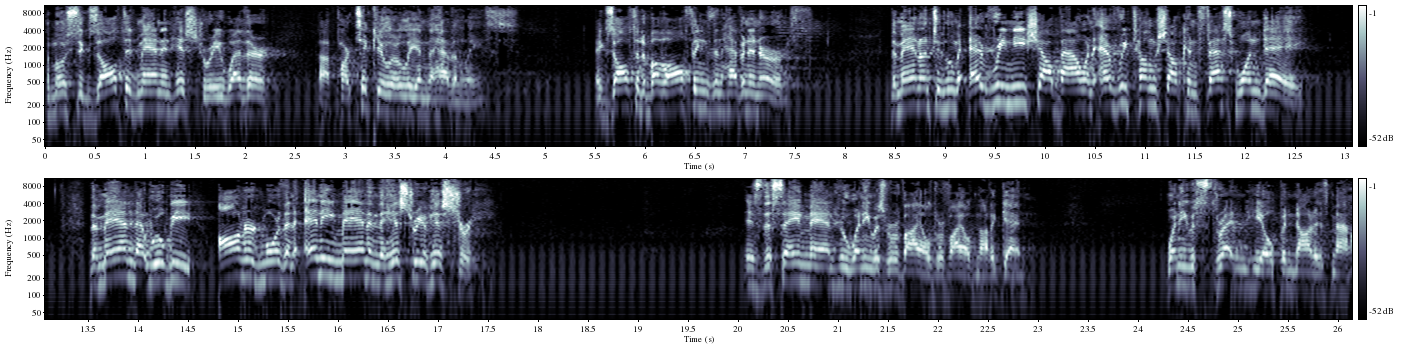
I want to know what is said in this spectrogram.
the most exalted man in history, whether uh, particularly in the heavenlies, exalted above all things in heaven and earth, the man unto whom every knee shall bow and every tongue shall confess one day, the man that will be honored more than any man in the history of history, is the same man who, when he was reviled, reviled not again. When he was threatened, he opened not his mouth.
